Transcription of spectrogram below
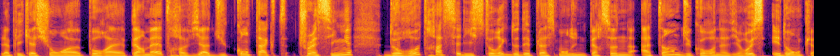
L'application euh, pourrait permettre, via du contact tracing, de retracer l'historique de déplacement d'une personne atteinte du coronavirus et donc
